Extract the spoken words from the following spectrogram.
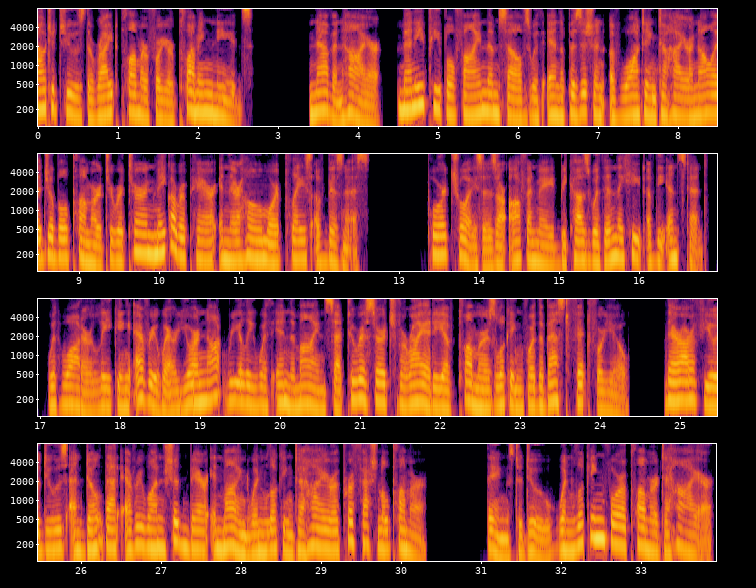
How to choose the right plumber for your plumbing needs. Navan Hire Many people find themselves within the position of wanting to hire a knowledgeable plumber to return make a repair in their home or place of business. Poor choices are often made because within the heat of the instant, with water leaking everywhere you're not really within the mindset to research variety of plumbers looking for the best fit for you. There are a few do's and don't that everyone should bear in mind when looking to hire a professional plumber. Things to do when looking for a plumber to hire.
